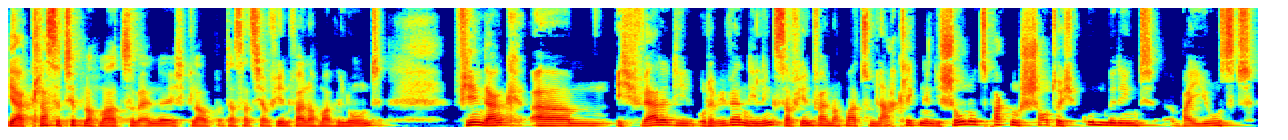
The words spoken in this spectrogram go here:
Ja, klasse Tipp nochmal zum Ende. Ich glaube, das hat sich auf jeden Fall nochmal gelohnt. Vielen Dank. Ähm, ich werde die oder wir werden die Links auf jeden Fall nochmal zum Nachklicken in die Shownotes packen. Schaut euch unbedingt bei Just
